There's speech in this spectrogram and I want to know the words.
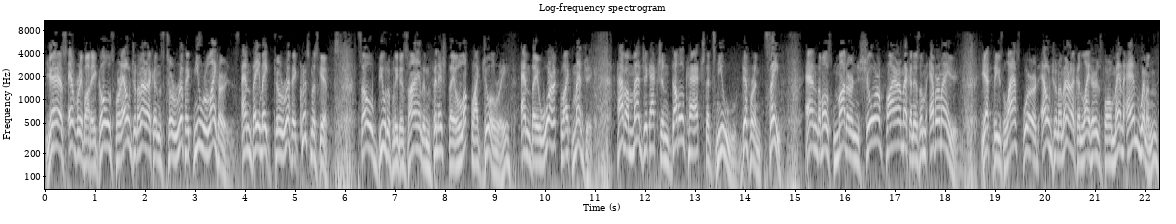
Yes, everybody goes for Elgin American's terrific new lighters. And they make terrific Christmas gifts. So beautifully designed and finished, they look like jewelry, and they work like magic. Have a magic action double catch that's new, different, safe, and the most modern surefire mechanism ever made. Yet these last word Elgin American lighters for men and women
